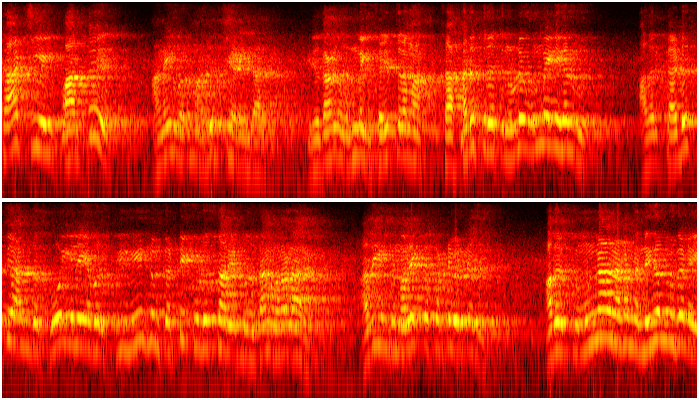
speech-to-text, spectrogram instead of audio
காட்சியை பார்த்து அனைவரும் அதிர்ச்சி அடைந்தார்கள் இதுதான் உண்மை சரித்திரமா சரித்திரத்தினுடைய உண்மை நிகழ்வு. அதற்கடுத்து அந்த கோயிலை அவர் மீண்டும் கட்டி கொடுத்தார் என்பதுதான் வரலாறு. அது இன்று மறைக்கப்பட்டு விட்டது. அதற்கு முன்னால் நடந்த நிகழ்வுகளை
